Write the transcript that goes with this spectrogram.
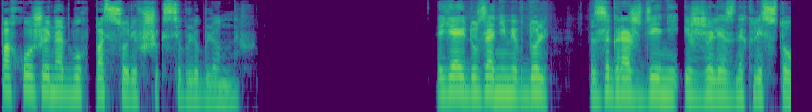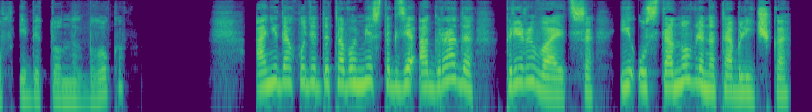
похожие на двух поссорившихся влюбленных. Я иду за ними вдоль заграждений из железных листов и бетонных блоков. Они доходят до того места, где ограда прерывается, и установлена табличка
